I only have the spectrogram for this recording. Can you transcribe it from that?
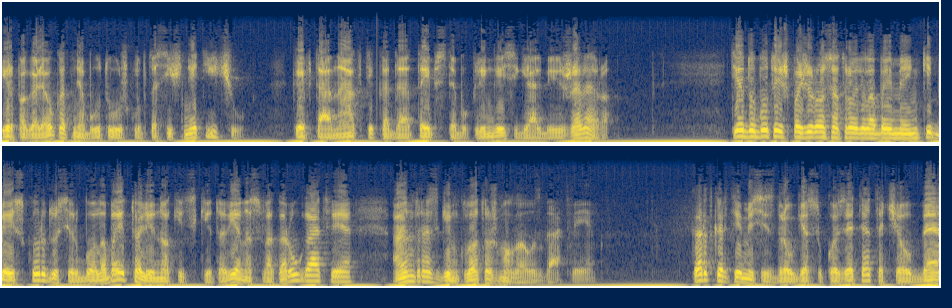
ir pagaliau, kad nebūtų užkluptas iš netyčių, kaip tą naktį, kada taip stebuklingai įsigelbėjo iš žavero. Tie du būtai iš pažiūros atrodė labai menki bei skurdus ir buvo labai toli nuo kits kito, vienas vakarų gatvėje, antras ginkluoto žmogaus gatvėje. Kartkartėmis jis draugė su kozete, tačiau be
